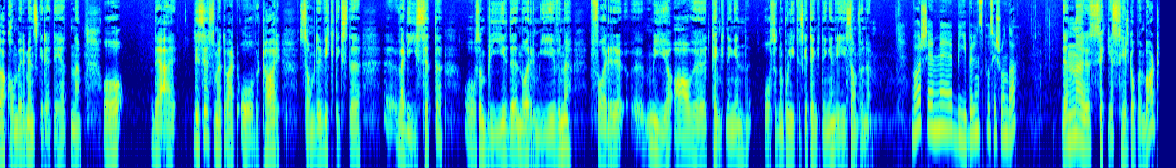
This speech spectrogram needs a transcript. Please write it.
Da kommer menneskerettighetene. Og det er disse som etter hvert overtar som det viktigste eh, verdisettet, og som blir det normgivende for mye av tenkningen, også den politiske tenkningen i samfunnet. Hva skjer med Bibelens posisjon da? Den svekkes helt åpenbart.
